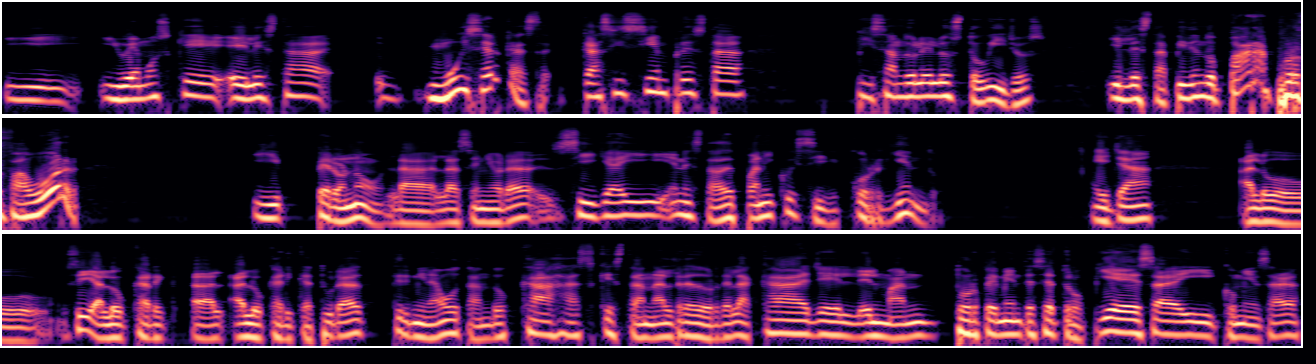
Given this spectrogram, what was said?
y, y vemos que él está muy cerca, casi siempre está pisándole los tobillos y le está pidiendo, para, por favor. Y, pero no, la, la señora sigue ahí en estado de pánico y sigue corriendo. Ella a lo, sí, a lo, a, a lo caricatura termina botando cajas que están alrededor de la calle, el, el, man torpemente se tropieza y comienza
